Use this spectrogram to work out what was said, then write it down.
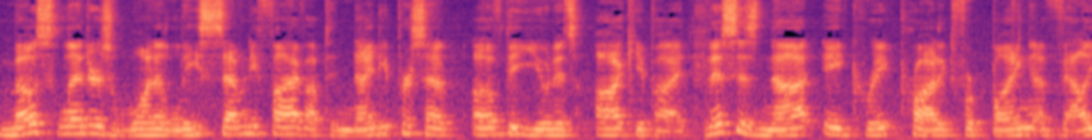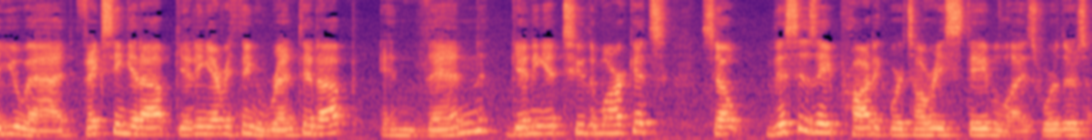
most lenders want at least 75 up to 90% of the units occupied. This is not a great product for buying a value add, fixing it up, getting everything rented up, and then getting it to the markets. So this is a product where it's already stabilized, where there's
